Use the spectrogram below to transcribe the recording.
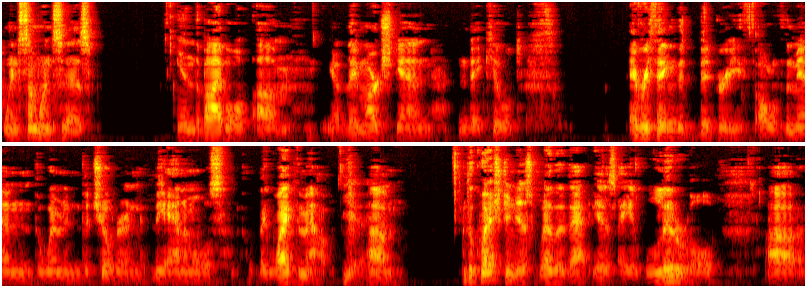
when someone says in the Bible, um, you know, they marched in and they killed everything that, that breathed, all of the men, the women, the children, the animals, they wiped them out. yeah, Um, the question is whether that is a literal uh,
